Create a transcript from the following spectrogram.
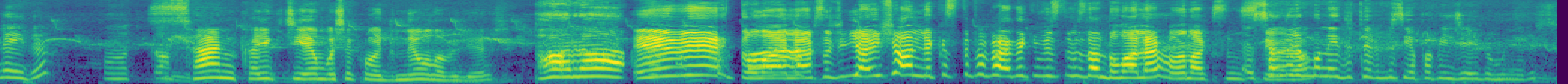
Neydi? Unuttum. sen kayıkçıyı en başa koydun ne olabilir? Para. Evet dolarlar saçı. Ya şu an Lakıs Papel'deki üstümüzden dolarlar falan aksın E, istiyorum. Sanırım bunu editörümüz yapabileceğini umuyoruz.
